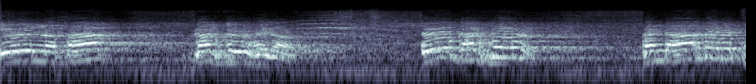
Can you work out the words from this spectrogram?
ਇਹ ਨਾਪਾਕ ਗੱਠਜੋੜ ਹੈਗਾ ਉਹ ਗੱਠਜੋੜ ਪੰਜਾਬ ਦੇ ਵਿੱਚ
